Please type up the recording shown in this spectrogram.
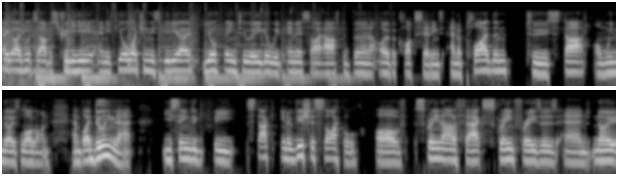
Hey guys, what's up? It's Tricky here, and if you're watching this video, you've been too eager with MSI Afterburner overclock settings and applied them to start on Windows Logon. And by doing that, you seem to be stuck in a vicious cycle of screen artifacts, screen freezes, and no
